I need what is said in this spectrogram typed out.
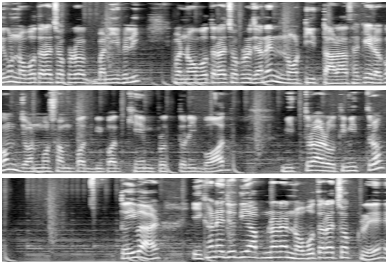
দেখুন, নবতারা চক্র বানিয়ে ফেলি। এবার নবতারা চক্র জানেন, নটি তারা থাকে এরকম জন্ম সম্পদ বিপদ খেম প্রত্যরী, বধ, মিত্র আর অতিমিত্র। তো এইবার এখানে যদি আপনারা নবতারা চক্রে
